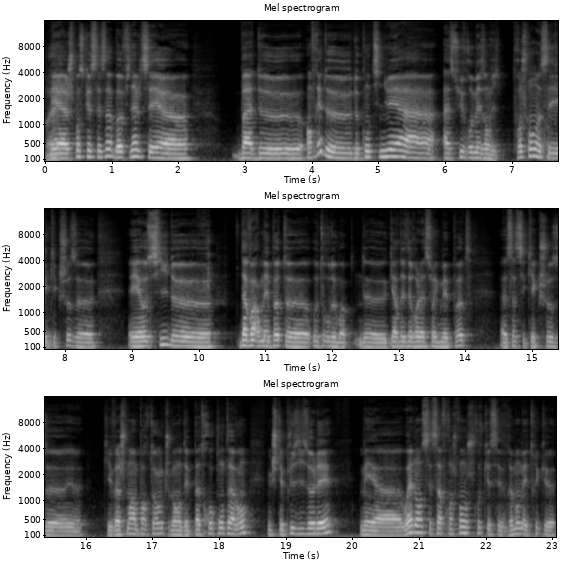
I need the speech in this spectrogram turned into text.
Ouais. Mais euh, je pense que c'est ça. Bah, au final, c'est. euh, bah, de. En vrai, de, de continuer à, à suivre mes envies. Franchement, c'est quelque chose. et aussi de. D'avoir mes potes autour de moi. De garder des relations avec mes potes. Ça, c'est quelque chose qui est vachement important, que je me rendais pas trop compte avant, vu que j'étais plus isolé. Mais euh, ouais, non, c'est ça. Franchement, je trouve que c'est vraiment mes trucs. euh,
